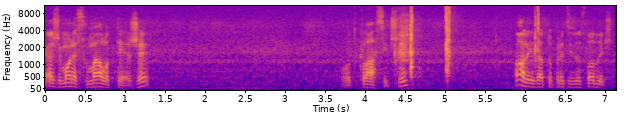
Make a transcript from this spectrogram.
Kažem, one su malo teže od klasičnih, ali zato preciznost odlična.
